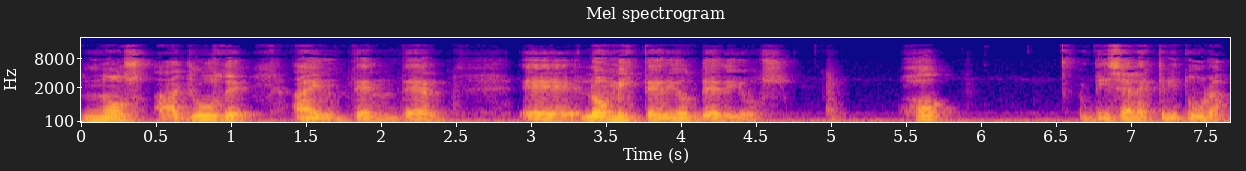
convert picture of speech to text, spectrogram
Nos ayude a entender eh, los misterios de Dios. Job, dice la escritura,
